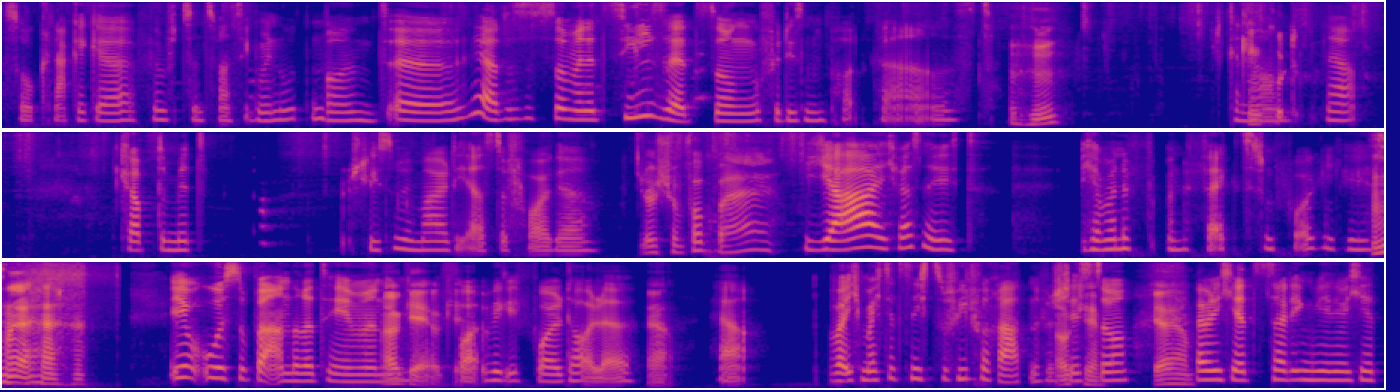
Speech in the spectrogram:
so knackige 15, 20 Minuten. Und äh, ja, das ist so meine Zielsetzung für diesen Podcast. Mhm. Genau. gut. Ja. Ich glaube, damit schließen wir mal die erste Folge. Ja, schon vorbei. Ja, ich weiß nicht. Ich habe meine, meine Facts schon vorgelesen. Ich habe ursuper andere Themen. Okay, okay. Voll, wirklich voll tolle. Ja. Ja. Aber ich möchte jetzt nicht zu viel verraten, verstehst Okay. du? ja, ja. Weil wenn ich jetzt halt irgendwie in irgendwelche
